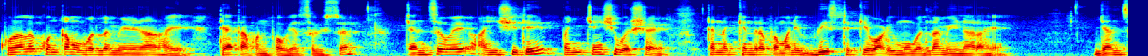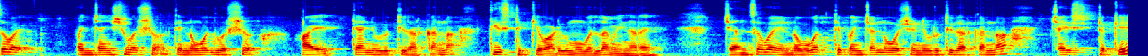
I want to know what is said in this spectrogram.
कोणाला कोणता मोबदला मिळणार आहे त्यात आपण पाहूयात सविस्तर. ज्यांचं वय ऐंशी ते पंच्याऐंशी वर्ष आहे त्यांना केंद्राप्रमाणे वीस टक्के वाढीव मोबदला मिळणार आहे. ज्यांचं वय पंच्याऐंशी वर्ष ते नव्वद वर्ष आहे त्या निवृत्तीधारकांना तीस टक्के वाढीव मोबदला मिळणार आहे. ज्यांचं वय नव्वद ते पंच्याण्णव वर्ष निवृत्तीधारकांना चाळीस टक्के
